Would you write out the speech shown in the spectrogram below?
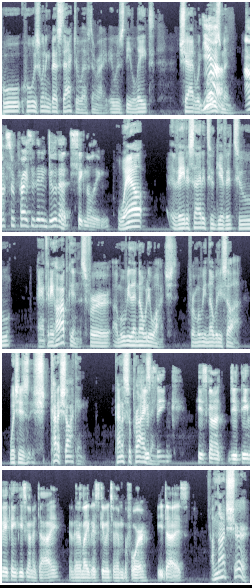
Who who was winning Best Actor left and right? It was the late Chadwick yeah, Boseman. I'm surprised they didn't do that signaling. Well, they decided to give it to Anthony Hopkins for a movie that nobody watched, for a movie nobody saw, which is sh- kind of shocking, kind of surprising. Do you think he's gonna? Do you think they think he's gonna die, and they're like, let's give it to him before he dies? I'm not sure.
